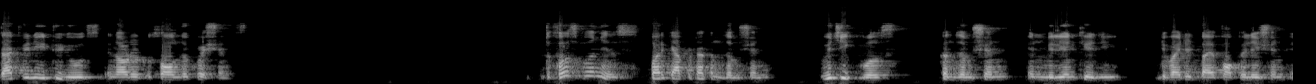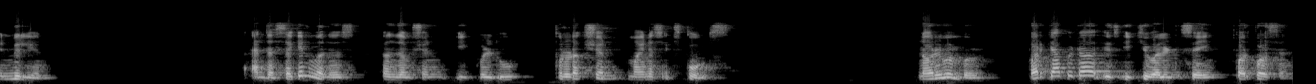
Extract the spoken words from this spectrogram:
that we need to use in order to solve the questions. The first one is per capita consumption, which equals consumption in million kg divided by population in million. And the second one is consumption equal to production minus exports. Now remember, per capita is equivalent to saying per person.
